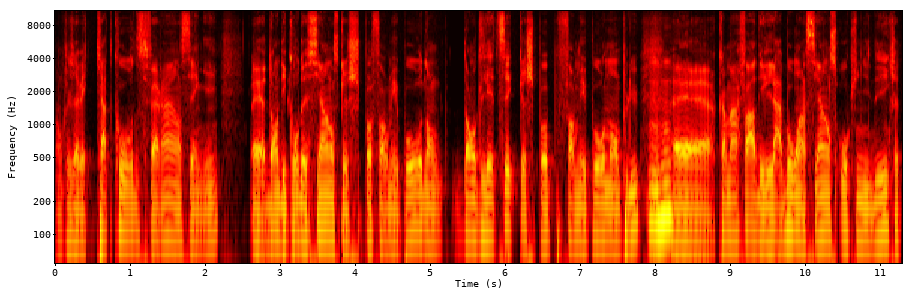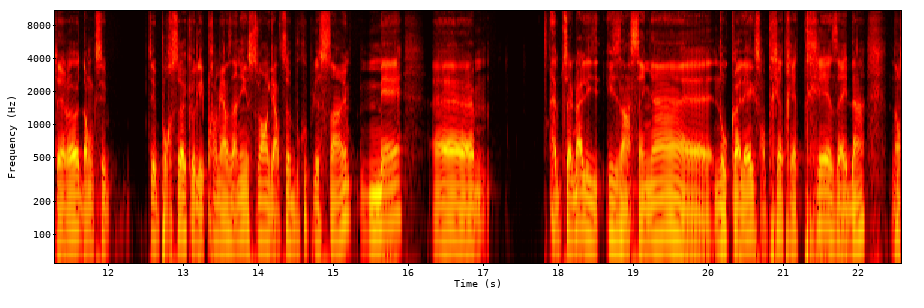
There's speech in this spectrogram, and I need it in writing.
Donc là, j'avais quatre cours différents à enseigner, euh, dont des cours de sciences que je ne suis pas formé pour, donc dont de l'éthique que je ne suis pas formé pour non plus. Mm-hmm. Euh, comment faire des labos en sciences, aucune idée, etc. Donc c'est pour ça que les premières années, souvent, on garde ça beaucoup plus simple. Mais Habituellement, les, enseignants, nos collègues sont très, très, très aidants. Donc,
